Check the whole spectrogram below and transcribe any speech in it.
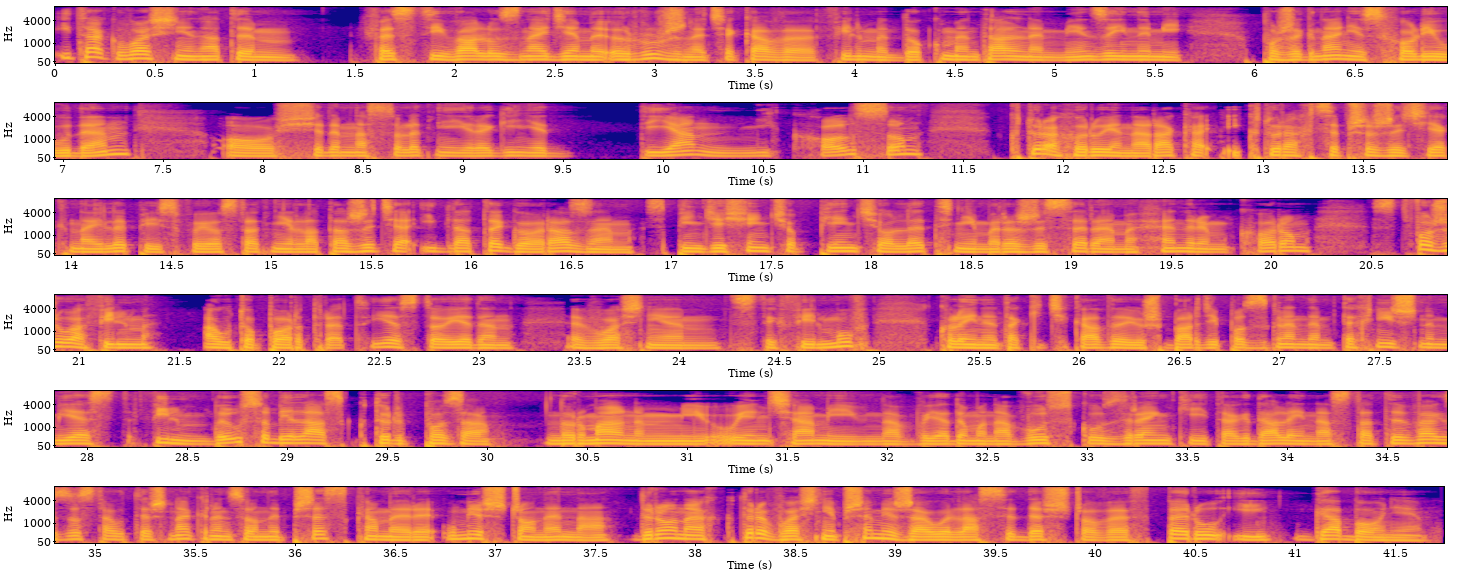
I tak właśnie na tym festiwalu znajdziemy różne ciekawe filmy dokumentalne, m.in. Pożegnanie z Hollywoodem o 17-letniej Reginie Diane Nicholson, która choruje na raka i która chce przeżyć jak najlepiej swoje ostatnie lata życia i dlatego razem z 55-letnim reżyserem Henrym Corom stworzyła film Autoportret. Jest to jeden właśnie z tych filmów. Kolejny taki ciekawy, już bardziej pod względem technicznym jest film Był sobie las, który poza normalnymi ujęciami, na, wiadomo, na wózku, z ręki i tak dalej, na statywach, został też nakręcony przez kamery umieszczone na dronach, które właśnie przemierzały lasy deszczowe w Peru i Gabonie.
